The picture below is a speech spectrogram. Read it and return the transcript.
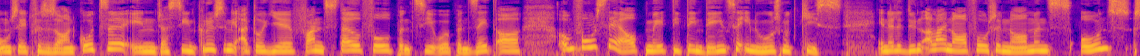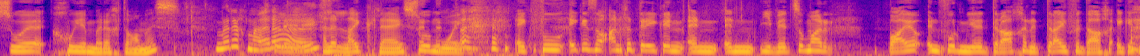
Ons het vir Susan Kotse en Justine Kroes in die ateljee van stylvol.co.za om vir ons te help met die tendense en hoe ons moet kies. En hulle doen al daai navorsing namens ons. So goeiemiddag dames. Middag Marlies. Hulle lyk net so mooi. Ek voel ek is nou aangetrek in in in jy weet sommer baie informele drag en 'n trui vandag. Ek het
